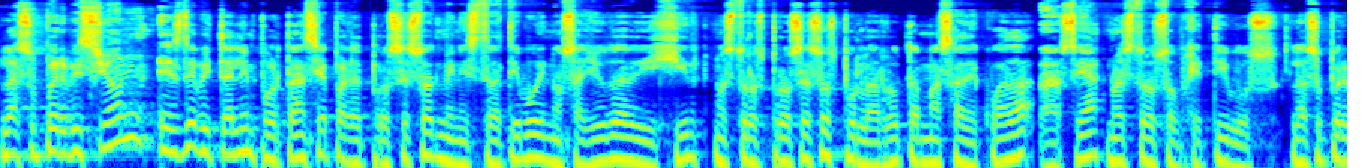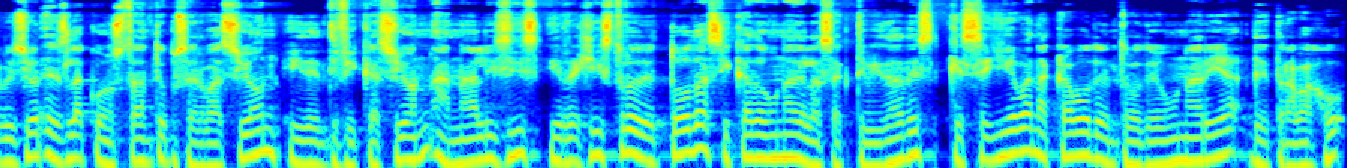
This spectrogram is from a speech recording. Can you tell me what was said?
La supervisión es de vital importancia para el proceso administrativo y nos ayuda a dirigir nuestros procesos por la ruta más adecuada hacia nuestros objetivos. La supervisión es la constante observación, identificación, análisis y registro de todas y cada una de las actividades que se llevan a cabo dentro de un área de trabajo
